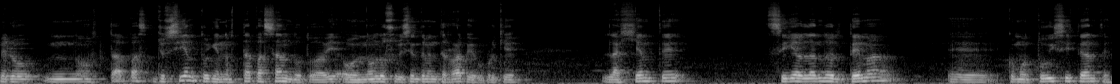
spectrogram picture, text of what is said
Pero no está pas yo siento que no está pasando todavía o no lo suficientemente rápido porque la gente sigue hablando del tema eh, como tú hiciste antes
